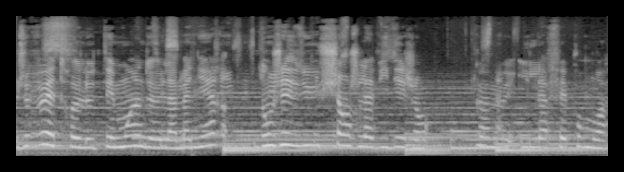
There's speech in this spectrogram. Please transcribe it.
je veux être le témoin de la manière dont Jésus change la vie des gens, comme il l'a fait pour moi.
